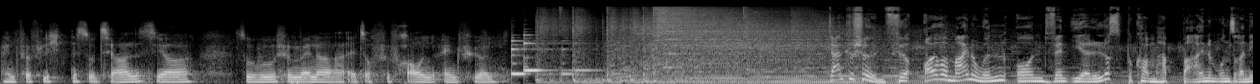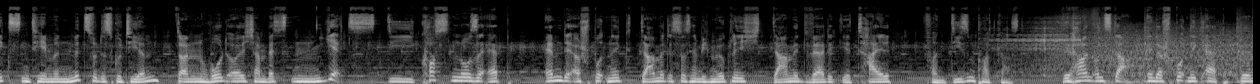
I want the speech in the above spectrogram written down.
ein verpflichtendes soziales Jahr sowohl für Männer als auch für Frauen einführen. Dankeschön für eure Meinungen und wenn ihr Lust bekommen habt, bei einem unserer nächsten Themen mitzudiskutieren, dann holt euch am besten jetzt die kostenlose App MDR Sputnik. Damit ist es nämlich möglich. Damit werdet ihr Teil von diesem Podcast. Wir hören uns da in der Sputnik App. Bin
